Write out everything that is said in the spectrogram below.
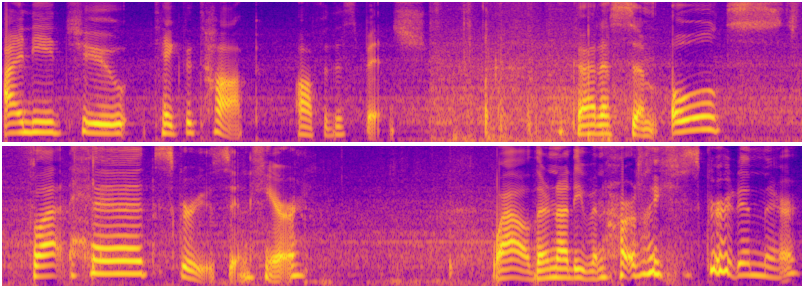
I need to take the top off of this bench. Got us some old flathead screws in here. Wow, they're not even hardly screwed in there.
